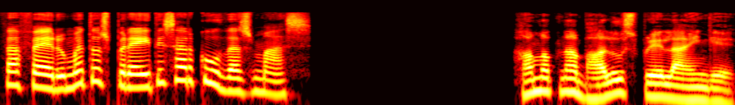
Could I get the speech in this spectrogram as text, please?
Θα φέρουμε το σπρέι της αρκούδας μας. हम अपना भालू स्प्रे लाएंगे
